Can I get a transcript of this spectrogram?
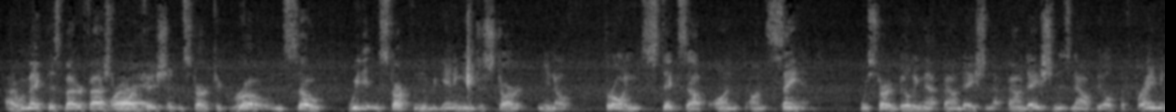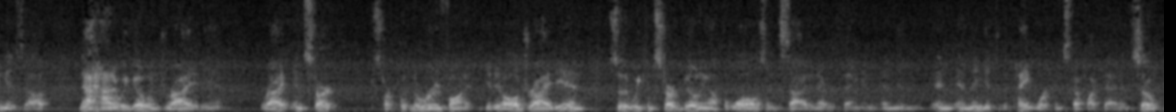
How do we make this better, faster, more efficient, and start to grow? And so we didn't start from the beginning and just start, you know, throwing sticks up on, on sand. We started building that foundation. That foundation is now built. The framing is up. Now, how do we go and dry it in, right? And start start putting the roof on it, get it all dried in, so that we can start building out the walls inside and everything, and, and then and, and then get to the paint work and stuff like that. And so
